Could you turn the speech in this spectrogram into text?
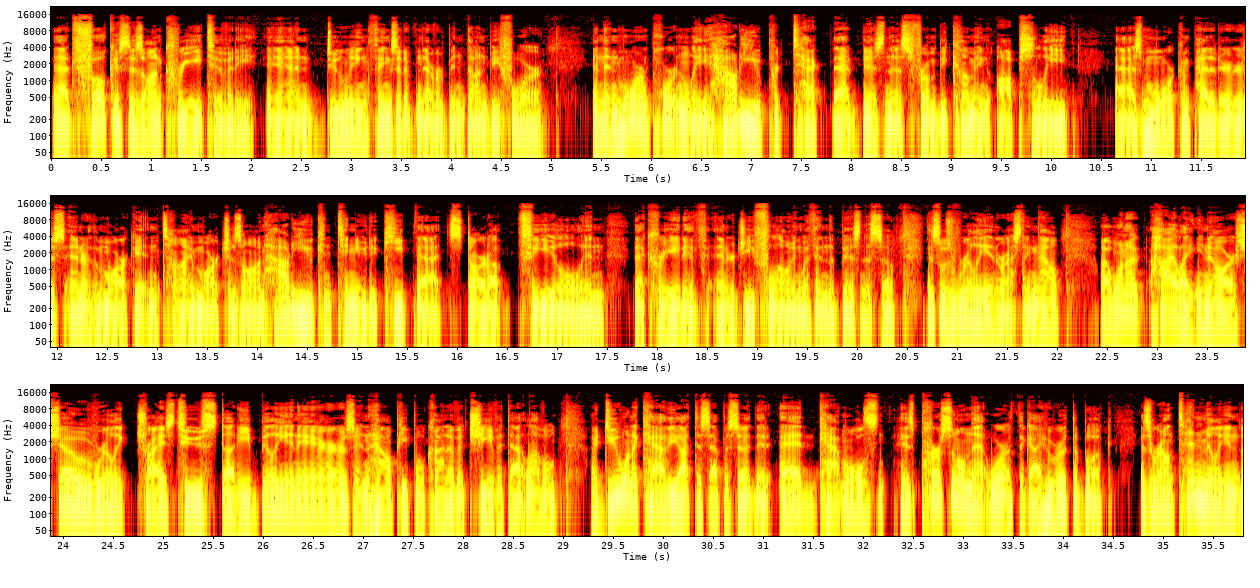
that focuses on creativity and doing things that have never been done before. And then more importantly, how do you protect that business from becoming obsolete as more competitors enter the market and time marches on, how do you continue to keep that startup feel and that creative energy flowing within the business? So this was really interesting. Now, I want to highlight, you know, our show really tries to study billionaires and how people kind of achieve at that level. I do want to caveat this episode that Ed Catmull's his personal net worth, the guy who wrote the book, is around $10 million.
